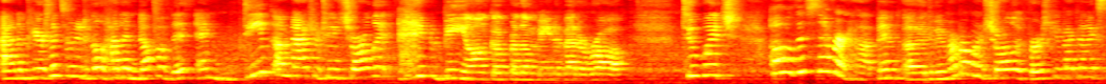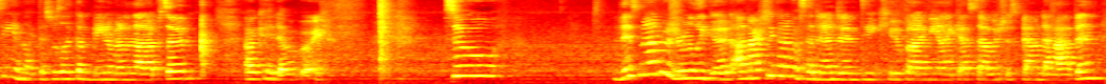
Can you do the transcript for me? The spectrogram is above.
Adam Pearce and Sonya Deville had enough of this and deemed a match between Charlotte and Bianca for the main event of Raw. To which, oh, this never happened. Uh, do we remember when Charlotte first came back to NXT and like this was like the main event of that episode? Okay, never boy. So, this match was really good. I'm actually kind of upset it ended in DQ, but I mean, I guess that was just bound to happen.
